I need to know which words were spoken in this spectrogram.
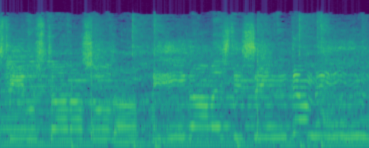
mis tiivustada suudab igavesti sind ja mind.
